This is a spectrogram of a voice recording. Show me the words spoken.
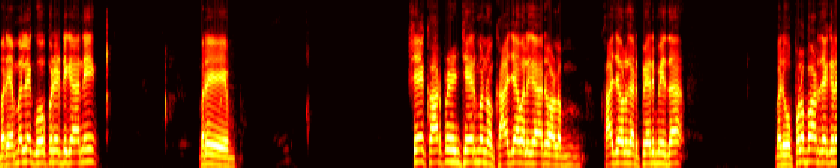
మరి ఎమ్మెల్యే గోపిరెడ్డి కానీ మరి షేక్ కార్పొరేషన్ చైర్మన్ కాజావలి గారు వాళ్ళ కాజావలి గారి పేరు మీద మరి ఉప్పలపాడు దగ్గర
